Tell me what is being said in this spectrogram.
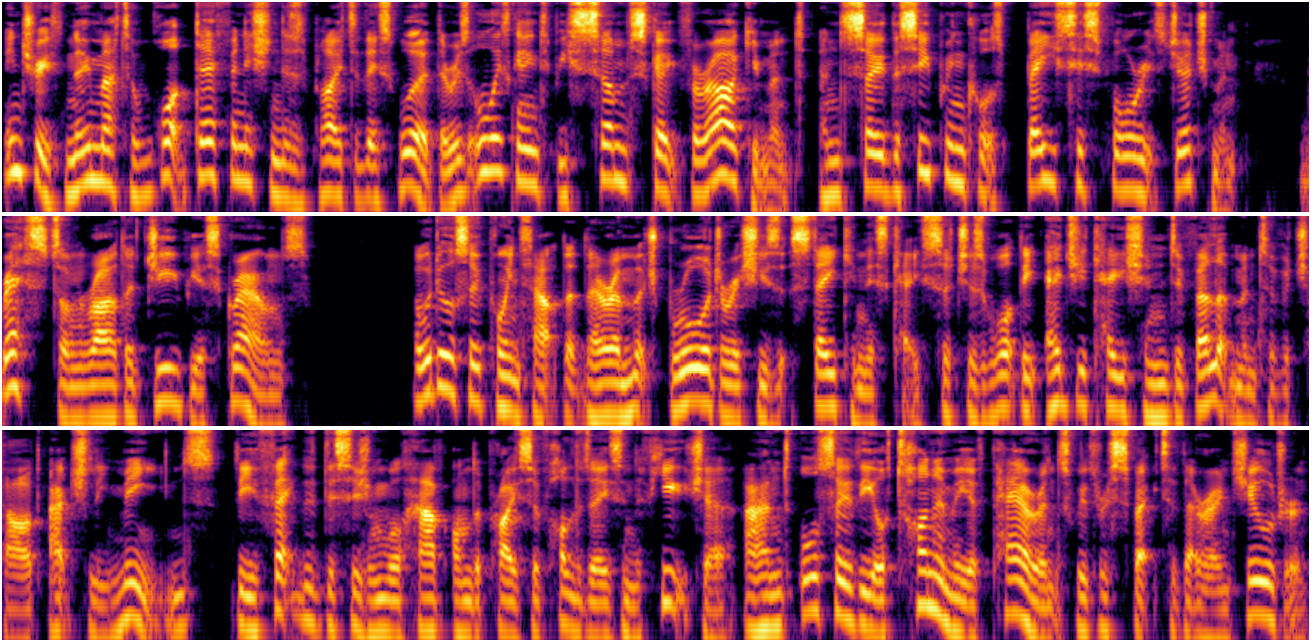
In truth, no matter what definition is applied to this word, there is always going to be some scope for argument, and so the Supreme Court's basis for its judgment rests on rather dubious grounds. I would also point out that there are much broader issues at stake in this case, such as what the education development of a child actually means, the effect the decision will have on the price of holidays in the future, and also the autonomy of parents with respect to their own children.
